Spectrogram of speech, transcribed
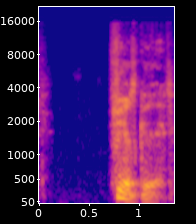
Feels good.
